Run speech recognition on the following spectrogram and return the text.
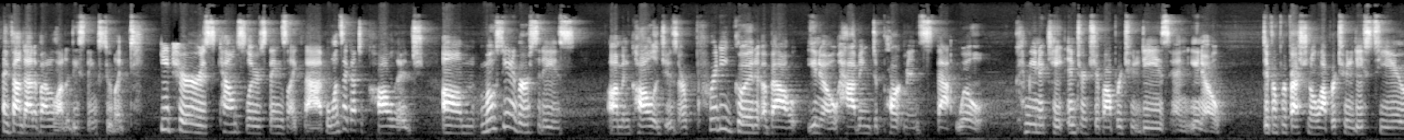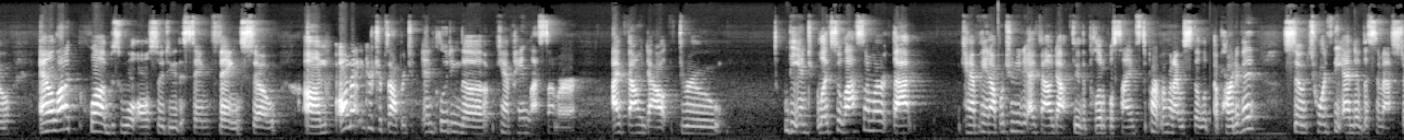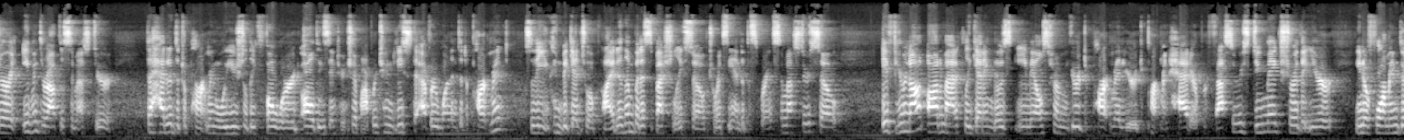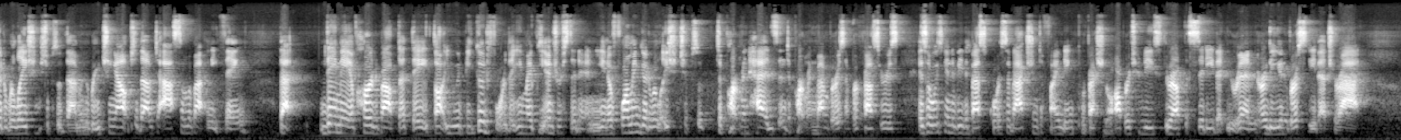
I found out about a lot of these things through like teachers, counselors, things like that. But once I got to college, um, most universities um, and colleges are pretty good about you know having departments that will communicate internship opportunities and you know different professional opportunities to you and a lot of clubs will also do the same thing. So, um, all my internships, including the campaign last summer, I found out through the like so last summer that campaign opportunity I found out through the political science department when I was still a part of it. So towards the end of the semester, even throughout the semester, the head of the department will usually forward all these internship opportunities to everyone in the department so that you can begin to apply to them, but especially so towards the end of the spring semester. So if you're not automatically getting those emails from your department or your department head or professors, do make sure that you're, you know, forming good relationships with them and reaching out to them to ask them about anything that they may have heard about that they thought you would be good for, that you might be interested in. You know, forming good relationships with department heads and department members and professors is always going to be the best course of action to finding professional opportunities throughout the city that you're in or the university that you're at.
